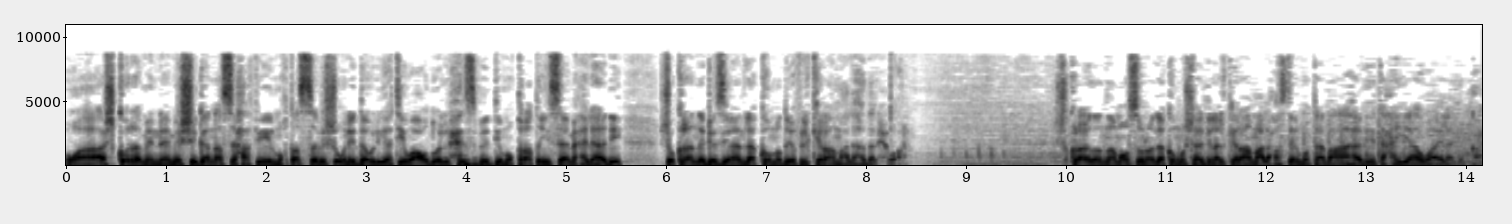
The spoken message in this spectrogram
وأشكر من ميشيغان الصحفي المختص بالشؤون الدولية وعضو الحزب الديمقراطي سامح الهادي. شكرا جزيلا لكم ضيوف الكرام على هذا الحوار. شكرا أيضا موصول لكم مشاهدينا الكرام على حسن المتابعة. هذه تحية وإلى اللقاء.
